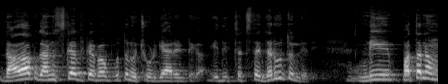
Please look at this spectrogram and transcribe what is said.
దాదాపుగా అన్సబ్స్క్రైబ్ అయిపోతే నువ్వు చూడు గ్యారెంటీగా ఇది ఖచ్చితంగా జరుగుతుంది ఇది. నీ పతనం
